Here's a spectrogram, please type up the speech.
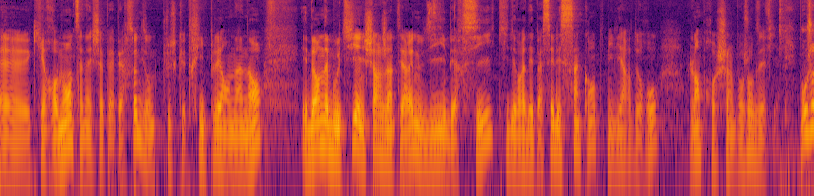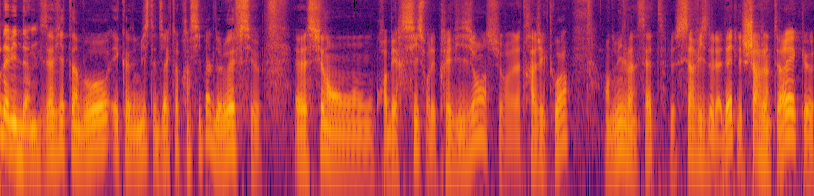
euh, qui remontent, ça n'a échappé à personne, ils ont plus que triplé en un an. Et eh bien on aboutit à une charge d'intérêt, nous dit Bercy, qui devrait dépasser les 50 milliards d'euros l'an prochain. Bonjour Xavier. Bonjour David. Xavier Timbaud, économiste et directeur principal de l'OFCE. Euh, si on, croit Bercy sur les prévisions, sur la trajectoire, en 2027, le service de la dette, les charges d'intérêt que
